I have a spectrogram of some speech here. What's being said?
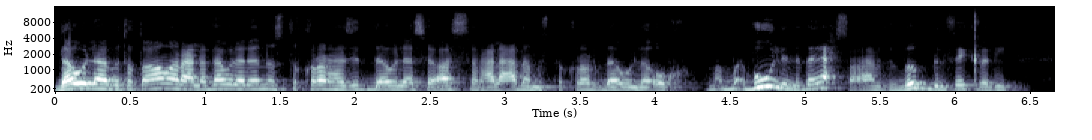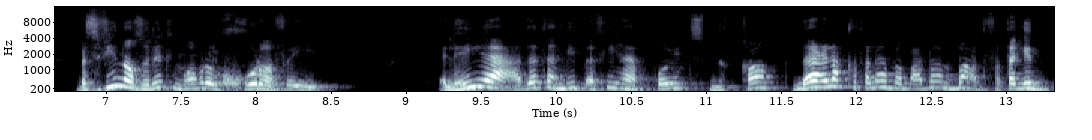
دولة بتتآمر على دولة لأن استقرار هذه الدولة سيؤثر على عدم استقرار دولة أخرى. مقبول إن ده يحصل. أنا مش ضد الفكرة دي. بس في نظرية المؤامرة الخرافية اللي هي عادة بيبقى فيها points نقاط لا علاقة لها ببعضها البعض فتجد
